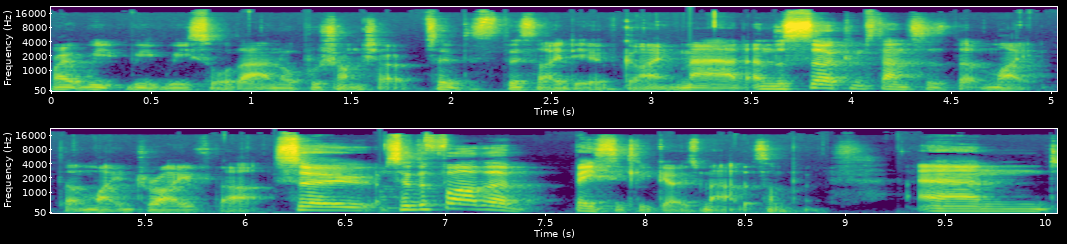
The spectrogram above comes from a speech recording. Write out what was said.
right, we, we, we saw that in Apur Sansar. So this, this idea of going mad and the circumstances that might, that might drive that. So, so the father basically goes mad at some point. And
